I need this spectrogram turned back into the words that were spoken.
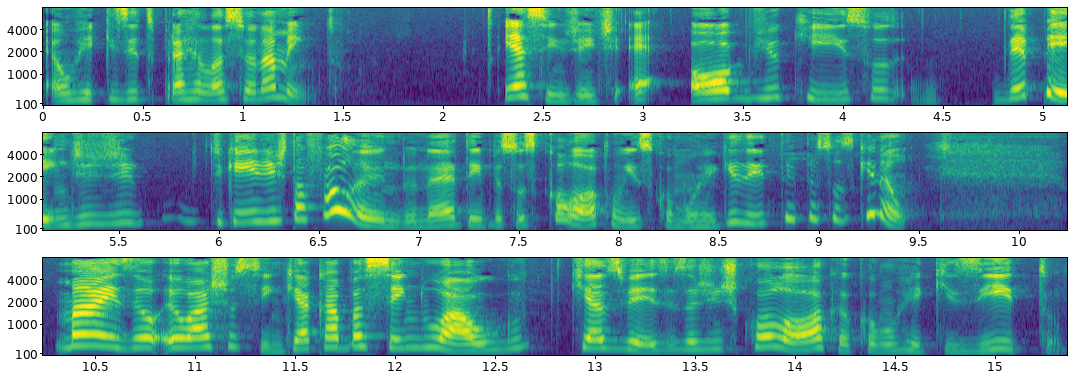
é um requisito para relacionamento. E assim, gente, é óbvio que isso depende de, de quem a gente está falando, né? Tem pessoas que colocam isso como um requisito, tem pessoas que não. Mas eu, eu acho assim que acaba sendo algo que às vezes a gente coloca como requisito.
